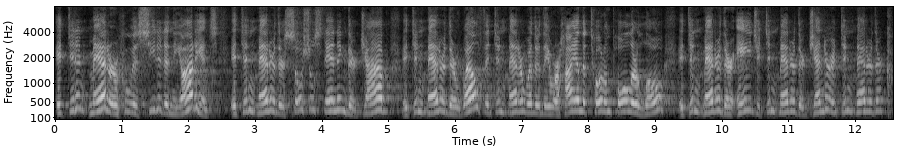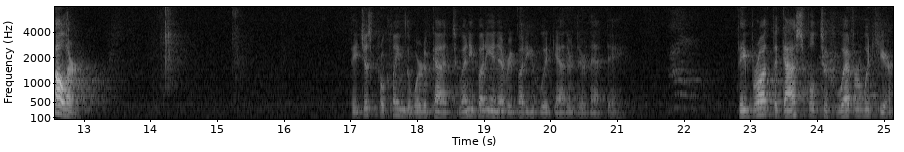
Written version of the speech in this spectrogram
it didn't matter who is seated in the audience. It didn't matter their social standing, their job. It didn't matter their wealth. It didn't matter whether they were high on the totem pole or low. It didn't matter their age. It didn't matter their gender. It didn't matter their color. They just proclaimed the Word of God to anybody and everybody who had gathered there that day. They brought the gospel to whoever would hear.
